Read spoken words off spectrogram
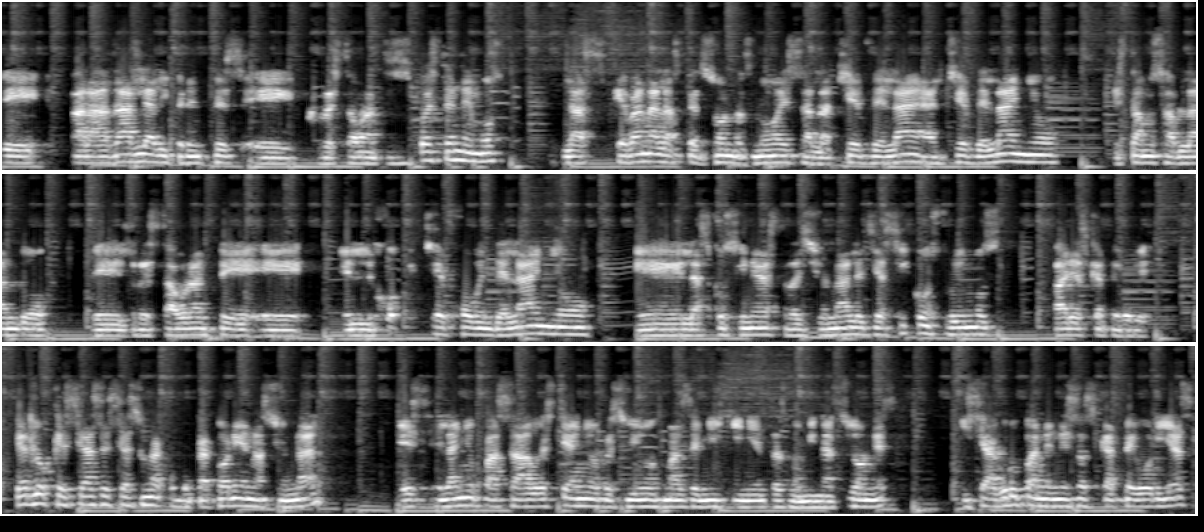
eh, para darle a diferentes eh, restaurantes. Después tenemos las que van a las personas, no es a la chef del, al chef del año, estamos hablando del restaurante, eh, el chef joven del año, las cocineras tradicionales y así construimos varias categorías. ¿Qué es lo que se hace? Se hace una convocatoria nacional. Es, el año pasado, este año recibimos más de 1.500 nominaciones y se agrupan en esas categorías,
